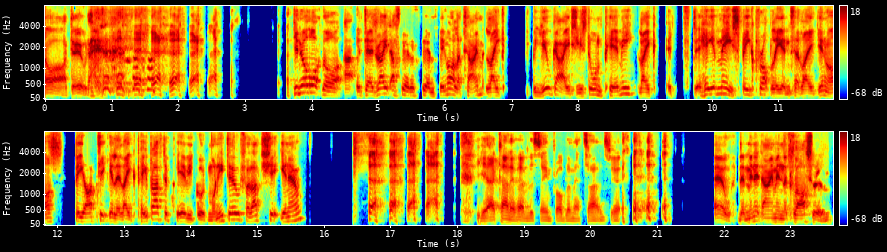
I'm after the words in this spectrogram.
Oh, dude. Do you know what though? Uh, Dead right. I say the same thing all the time. Like you guys, you don't pay me. Like to hear me speak properly and to like you know be articulate. Like people have to pay me good money, dude, for that shit. You know. yeah, I kind of have the same problem at times. Yeah. Oh, the minute I'm in the classroom,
